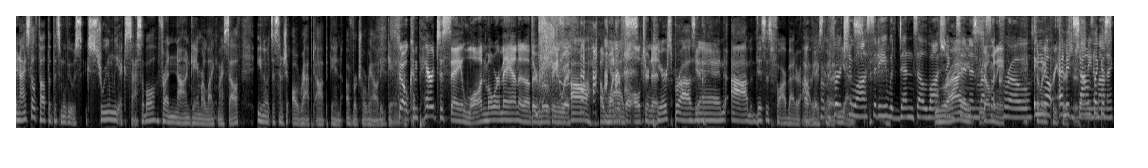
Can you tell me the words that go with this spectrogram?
and I still felt that this movie was extremely accessible for a non-gamer like myself, even though it's essentially all wrapped up in a virtual reality game. So compared to say Lawnmower Man, another movie with a wonderful Yes. alternate. Pierce Brosnan. Um, this is far better, obviously. Yes. Virtuosity with Denzel Washington Right. and So Russell many- Crowe. so many and it precursors. sounds Johnny like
